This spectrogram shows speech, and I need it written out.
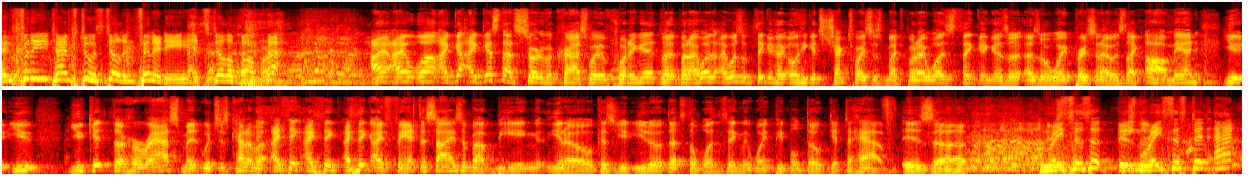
Infinity times two is still infinity. It's still a bummer. I, I well, I, I guess that's sort of a crass way of putting it, but, but I was I wasn't thinking like, oh, he gets checked twice as much, but I was thinking as a as a white person, I was like, oh man, you you you get the harassment, which is kind of a. I think I think I think I fantasize about being, you know, because you you know that's the one thing that white people don't get to have is uh, Racism? is Being the- racisted at?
